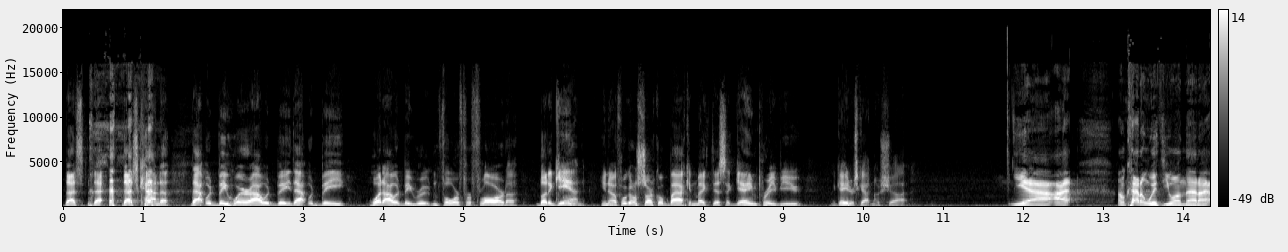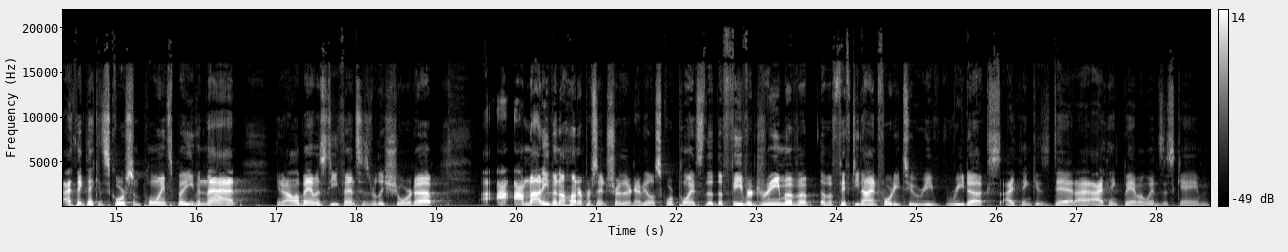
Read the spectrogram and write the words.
That's that. that's kind of that would be where I would be. That would be what I would be rooting for for Florida. But again, you know, if we're going to circle back and make this a game preview, the Gators got no shot. Yeah, I I'm kind of with you on that. I, I think they can score some points, but even that, you know, Alabama's defense has really shored up. I, am not even 100% sure they're going to be able to score points. The the fever dream of a of a 59-42 re, redux, I think, is dead. I, I think Bama wins this game.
